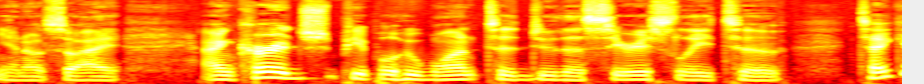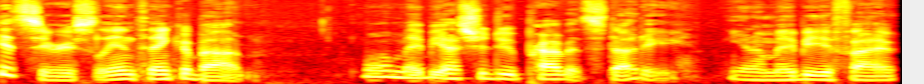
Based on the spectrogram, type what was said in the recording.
You know, so I I encourage people who want to do this seriously to take it seriously and think about, well, maybe I should do private study. You know, maybe if I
